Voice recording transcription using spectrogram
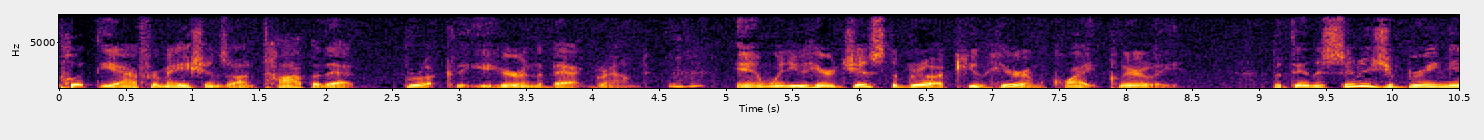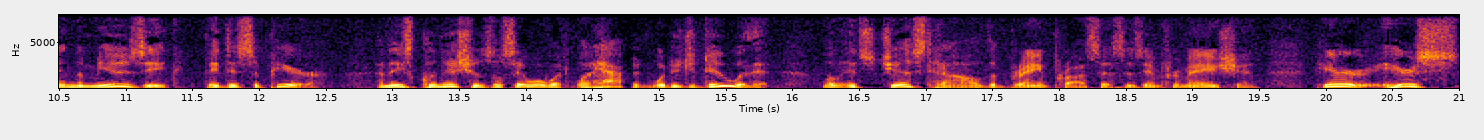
put the affirmations on top of that brook that you hear in the background. And when you hear just the brook, you hear them quite clearly. But then as soon as you bring in the music, they disappear. And these clinicians will say, well, what, what happened? What did you do with it? Well, it's just how the brain processes information. Here, here's,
